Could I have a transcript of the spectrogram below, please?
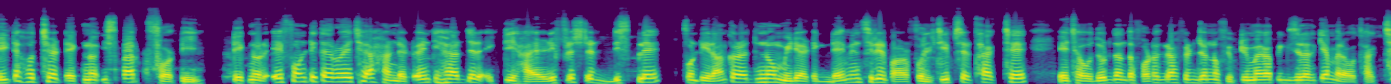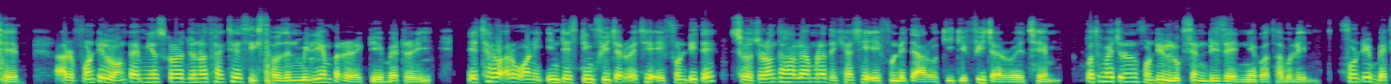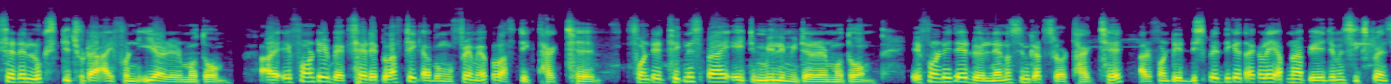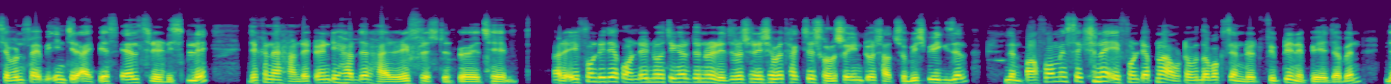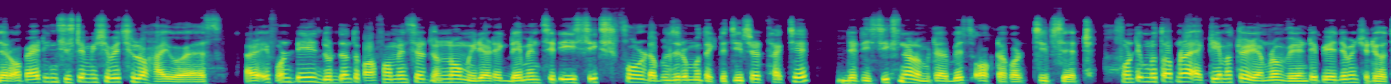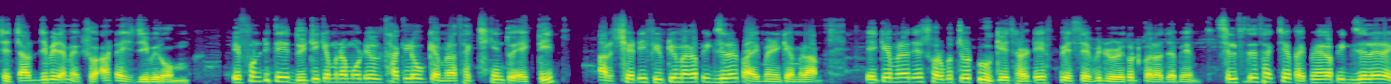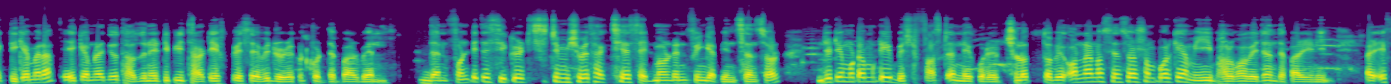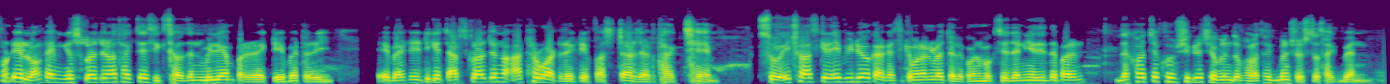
এইটা হচ্ছে Tecno Spark forty টেকনোর এই ফোনটিতে রয়েছে হান্ড্রেড টোয়েন্টি হার্জের একটি হাই রিফ্রেশেড ডিসপ্লে ফোনটি রান করার জন্য মিডিয়াটেক ডাইমেনসিটির পাওয়ারফুল চিপসেট থাকছে। এছাড়াও দুর্দান্ত ফটোগ্রাফির জন্য ফিফটি মেগা মেগাপিক্সেলের ক্যামেরাও থাকছে। আর ফোনটি লং টাইম ইউজ করার জন্য থাকছে সিক্স থাউজেন্ড মিলিয়াম্পারের একটি ব্যাটারি এছাড়াও আরও অনেক ইন্টারেস্টিং ফিচার রয়েছে এই ফোনটিতে। সো চলুন তাহলে আমরা দেখে আসি এই ফোনটিতে আরও কি কি ফিচার রয়েছে। প্রথমে চলুন ফোনটির লুকস এন্ড ডিজাইন নিয়ে কথা বলি। ফোনটির ব্যাক সাইডের লুকস কিছুটা আইফোন ইয়ার এর মতো। আর এই ফোনটির ব্যাক সাইডে প্লাস্টিক এবং ফ্রেমে প্লাস্টিক থাকছে। ফোনটির থিকনেস প্রায় এইট মিলিমিটারের মতো। এই ফোনটিতে dual nano SIM card slot থাকছে। আর ফোনটির ডিসপ্লের দিকে তাকালে আপনারা পেয়ে যাবেন সিক্স পয়েন্ট সেভেন ফাইভ ইঞ্চের আইপিএস এলসিডি ডিসপ্লে যেখানে হান্ড্রেড টোয়েন্টি হার্জের হাই রিফ্রেশ রেট রয়েছে। আর এই ফোনটিতে কন্টেন্ট ওয়াচিং এর জন্য রেজুলেশন হিসেবে থাকছে ষোলোশো ইন্টু সাতশো বিশ পিক্সেল দেন পারফরমেন্স সেকশনে এই ফোনটি আপনার out of the box Android ফিফটিনে পেয়ে যাবেন। যার অপারেটিং সিস্টেম হিসেবে ছিল হাই ওএস আর এই ফোনটি দুর্দান্ত পারফরমেন্সের জন্য MediaTek Dimensity six four double জিরোর মতো একটি চিপসেট থাকছে, যেটি six nanometer base octa core chipset ফোনটি মূলত আপনারা একটি মাত্র র্যাম রোম ভেরিয়েন্টে পেয়ে যাবেন, সেটি হচ্ছে চার জিবি র্যাম একশো আঠাশ জিবি রোম এই ফোনটিতে দুইটি ক্যামেরা মডিউল থাকলেও ক্যামেরা থাকছে কিন্তু একটি। আর সেটি ফিফটি মেগাপিক্সেলের প্রাইমারি ক্যামেরা এই ক্যামেরা দিয়ে সর্বোচ্চ টু কে থার্টি এফপিএস এ ভিডিও রেকর্ড করা যাবে। সেলফিতে থাকছে ফাইভ মেগাপিক্সেলের একটি ক্যামেরা এই ক্যামেরা দিয়েও thousand eighty p thirty FPS এ ভিডিও রেকর্ড করতে পারবেন। দেন ফোনটিতে সিকিউরিটি সিস্টেম হিসেবে থাকছে সাইড মাউন্টেন ফিঙ্গারপ্রিন্ট সেন্সর যেটি মোটামুটি বেশ ফাস্ট অ্যান্ড একুরেট ছিল, তবে অন্যান্য সেন্সর সম্পর্কে আমি ভালোভাবে জানতে পারিনি। আর এই ফোনটি লং টাইম ইউজ করার জন্য থাকছে সিক্স থাউজেন্ড মিলিয়াম্পারের একটি ব্যাটারি। এই ব্যাটারিটিকে চার্জ করার জন্য আঠারো ওয়াটের একটি ফাস্ট চার্জার থাকছে। সো এছাড়া আজকের এই ভিডিও কার কাছে? কেমন লাগল? তাহলে কমেন্ট বক্সে জানিয়ে দিতে পারেন। দেখা হচ্ছে খুব শীঘ্রই। সে পর্যন্ত ভালো থাকবেন, সুস্থ থাকবেন।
